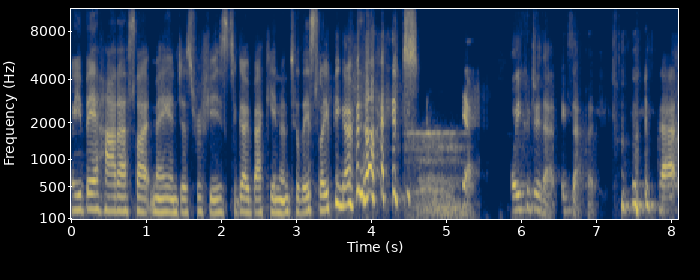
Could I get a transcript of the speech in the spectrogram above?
Will you be a hard ass like me and just refuse to go back in until they're sleeping overnight? yeah. Or you could do that. Exactly. that.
